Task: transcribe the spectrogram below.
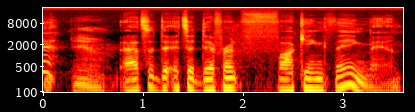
Well, yeah. that's a it's a different fucking thing, man.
